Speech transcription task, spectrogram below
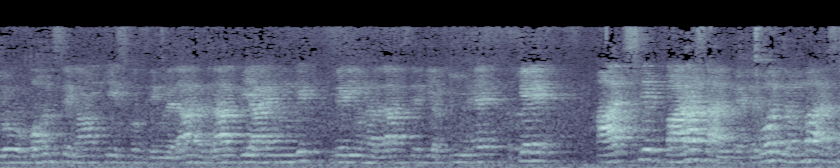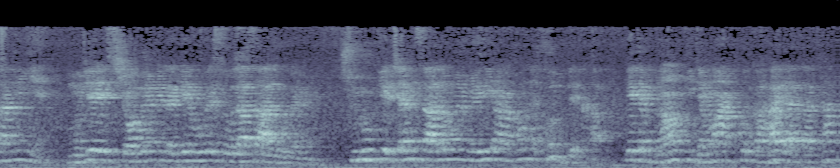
جو بہت سے گاؤں کے اس وقت ذمہ دار حضرات بھی آئے ہوں گے، میری ان حضرات سے بھی اپیل ہے کہ آج سے بارہ سال پہلے، بہت لمبا عرصہ نہیں ہے، مجھے اس شعبے میں لگے ہوئے سولہ سال ہو گئے ہیں۔ شروع کے چند سالوں میں میری آنکھوں نے خود دیکھا کہ جب گاؤں کی جماعت کو کہا جاتا تھا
